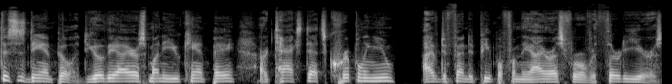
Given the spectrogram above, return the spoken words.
This is Dan Pilla. Do you owe the IRS money you can't pay? Are tax debts crippling you? I've defended people from the IRS for over 30 years.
